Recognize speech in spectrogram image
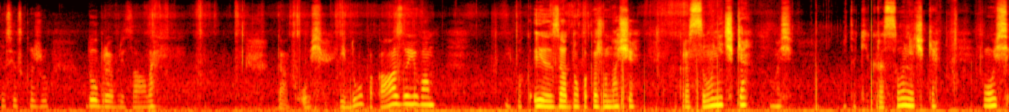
зараз я скажу, добре обрізали. Так, ось, іду, показую вам. І, пок... і заодно покажу наші красунечки. Ось такі красунечки. Ось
